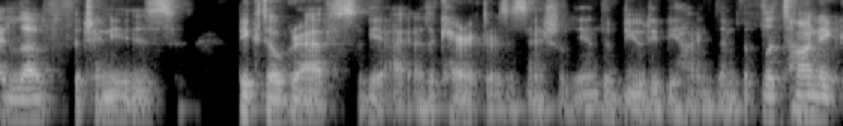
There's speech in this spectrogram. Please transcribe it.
I love the Chinese pictographs, the, uh, the characters essentially, and the beauty behind them, the Platonic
